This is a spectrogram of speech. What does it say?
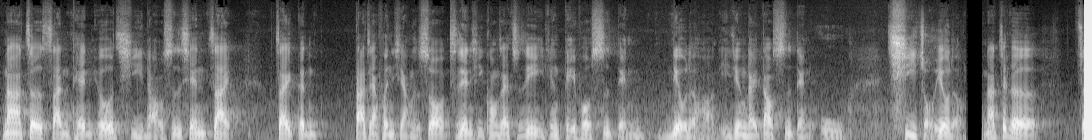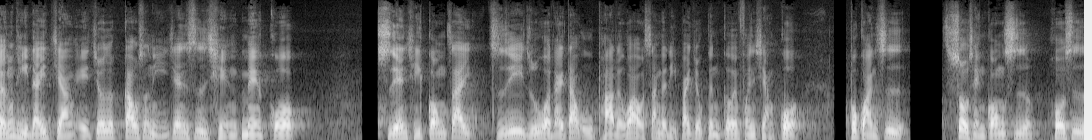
那这三天，尤其老师现在在跟大家分享的时候，十年期公债殖利率已经跌破四点六了哈，已经来到四点五七左右了。那这个。整体来讲，也就是告诉你一件事情：美国十年期公债殖利率如果来到五趴的话，我上个礼拜就跟各位分享过，不管是寿险公司，或是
